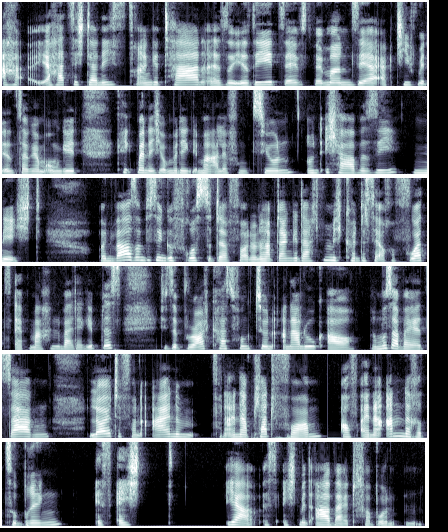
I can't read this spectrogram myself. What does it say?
hat sich da nichts dran getan. Also ihr seht, selbst wenn man sehr aktiv mit Instagram umgeht, kriegt man nicht unbedingt immer alle Funktionen. Und ich habe sie nicht. Und war so ein bisschen gefrustet davon und habe dann gedacht, hm, ich könnte das ja auch auf WhatsApp machen, weil da gibt es diese Broadcast-Funktion analog auch. Man muss aber jetzt sagen, Leute von einem, von einer Plattform auf eine andere zu bringen, ist echt ja, ist echt mit Arbeit verbunden.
